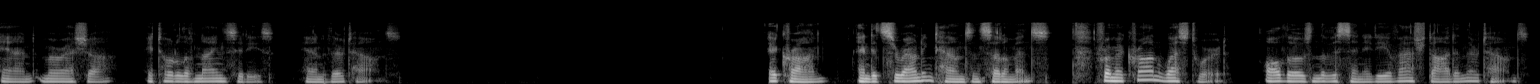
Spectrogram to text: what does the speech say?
and Mareshah, a total of nine cities and their towns. Ekron and its surrounding towns and settlements. From Ekron westward, all those in the vicinity of Ashdod and their towns,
